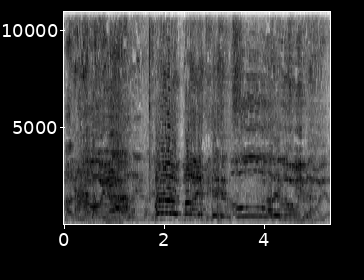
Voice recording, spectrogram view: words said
Aleluia! Oh, glória a Deus! Oh, Aleluia! Deus,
